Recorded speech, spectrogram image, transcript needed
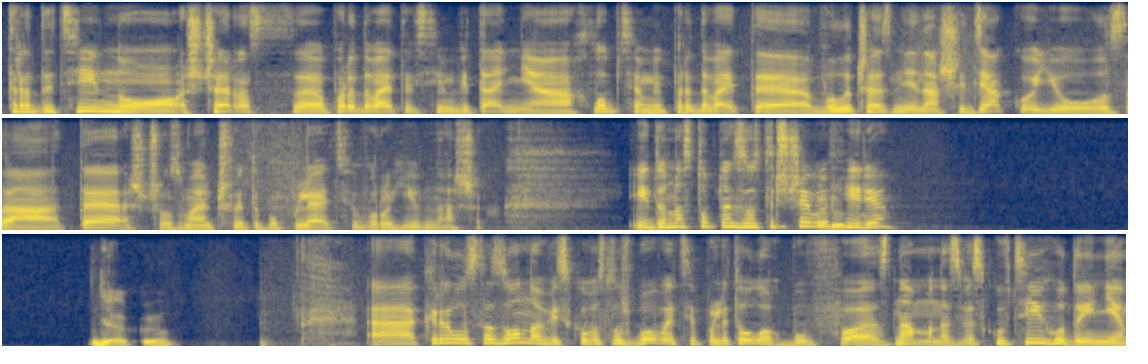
традиційно ще раз передавайте всім вітання хлопцям і передавайте величезні наші дякую за те, що зменшуєте популяцію ворогів наших. І до наступних зустрічей в ефірі. Дякую. Е, Кирило Сазонов, військовослужбовець і політолог, був з нами на зв'язку в цій годині.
